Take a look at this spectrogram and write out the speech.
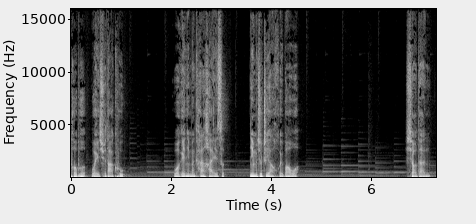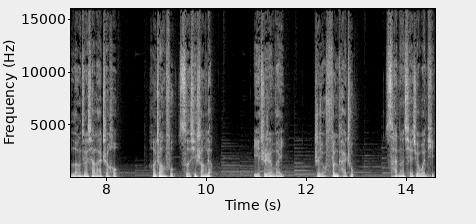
婆婆委屈大哭：“我给你们看孩子，你们就这样回报我？”小丹冷静下来之后，和丈夫仔细商量，一致认为，只有分开住，才能解决问题。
